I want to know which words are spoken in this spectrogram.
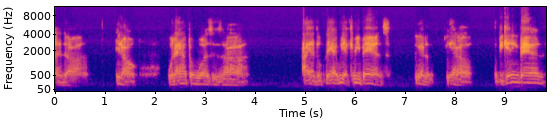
and uh, you know, what happened was is uh, I had they had we had three bands. We had a we had a the beginning band,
